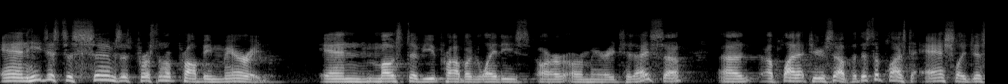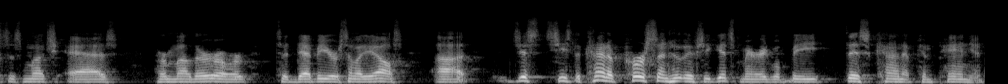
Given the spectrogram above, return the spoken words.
and he just assumes this person will probably be married and most of you probably ladies are, are married today, so uh, apply that to yourself. But this applies to Ashley just as much as her mother or to Debbie or somebody else. Uh, just she's the kind of person who, if she gets married, will be this kind of companion.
